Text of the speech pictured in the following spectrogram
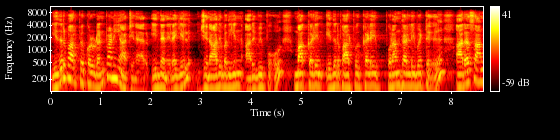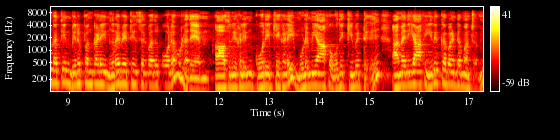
எதிர்பார்ப்புகளுடன் பணியாற்றினர். இந்த நிலையில் ஜனாதிபதியின் அறிவிப்பு மக்களின் எதிர்பார்ப்புகளை புறந்தள்ளிவிட்டு அரசாங்கத்தின் விருப்பங்களை நிறைவேற்றி செல்வது போல உள்ளது. ஆசிரியர்களின் கோரிக்கைகளை முழுமையாக ஒதுக்கிவிட்டு அமைதியாக இருக்க வேண்டும் என்றும்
